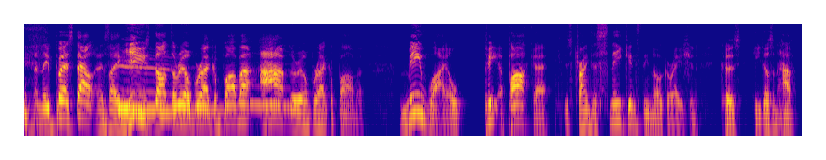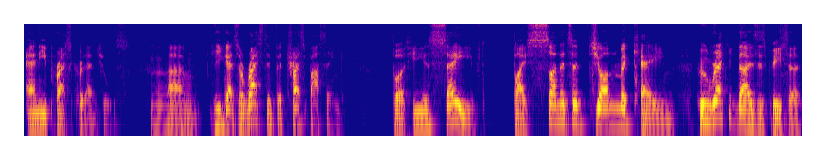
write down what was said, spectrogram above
and they burst out, and it's like, he's not the real Barack Obama. I'm the real Barack Obama. Meanwhile, Peter Parker is trying to sneak into the inauguration because he doesn't have any press credentials. Um, he gets arrested for trespassing, but he is saved by Senator John McCain, who recognizes Peter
